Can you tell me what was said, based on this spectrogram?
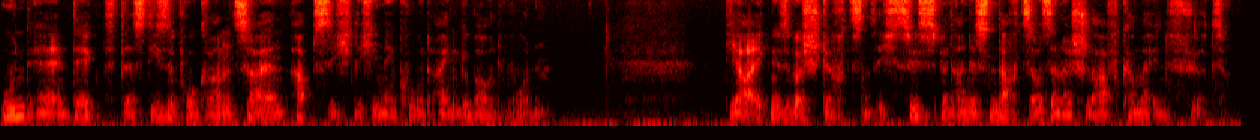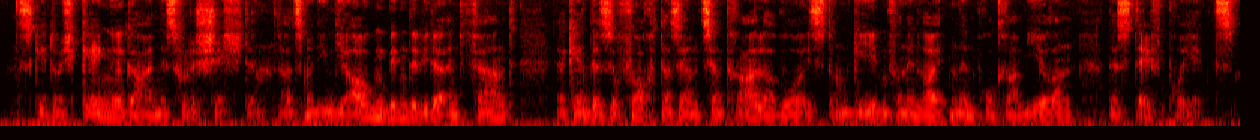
Und er entdeckt, dass diese Programmzeilen absichtlich in den Code eingebaut wurden. Die Ereignisse überstürzen sich. Sys wird eines Nachts aus seiner Schlafkammer entführt. Es geht durch Gänge, geheimnisvolle Schächte. Als man ihm die Augenbinde wieder entfernt, erkennt er sofort, dass er im Zentrallabor ist, umgeben von den leitenden Programmierern des Dave-Projekts.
